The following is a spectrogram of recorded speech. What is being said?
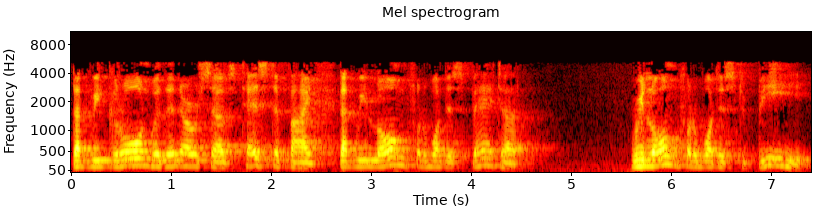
That we groan within ourselves, testifying that we long for what is better we long for what is to be.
